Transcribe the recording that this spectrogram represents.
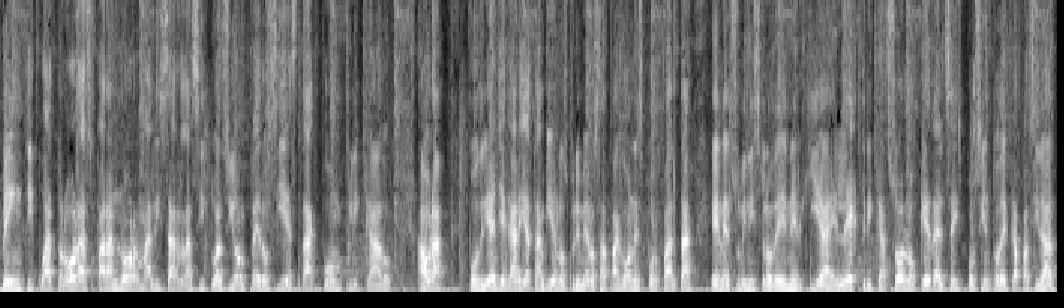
24 horas para normalizar la situación, pero sí está complicado. Ahora, podrían llegar ya también los primeros apagones por falta en el suministro de energía eléctrica. Solo queda el 6% de capacidad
